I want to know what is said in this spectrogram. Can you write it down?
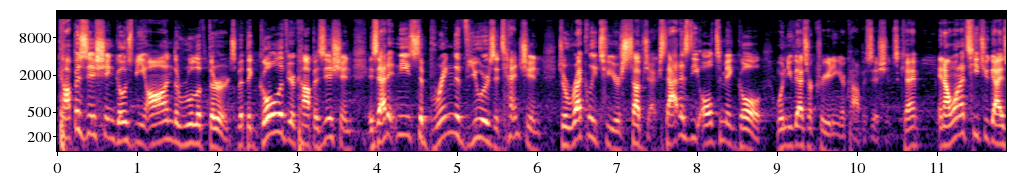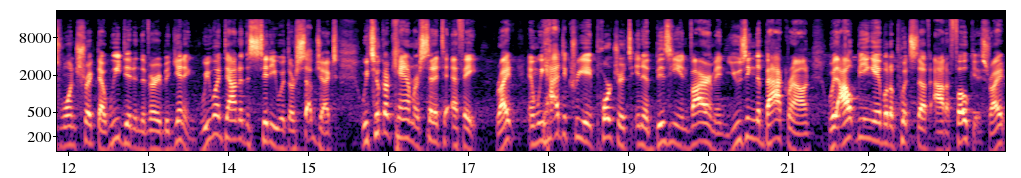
Composition goes beyond the rule of thirds, but the goal of your composition is that it needs to bring the viewer's attention directly to your subjects. That is the ultimate goal when you guys are creating your compositions, okay? And I want to teach you guys one trick that we did in the very beginning. We went down to the city with our subjects. We took our camera, set it to f8, right? And we had to create portraits in a busy environment using the background without being able to put stuff out of focus, right?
